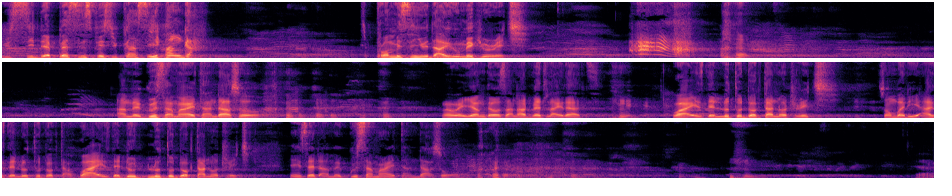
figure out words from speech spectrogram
You see the person's face, you can see hunger. He's promising you that he will make you rich. Ah! I'm a good Samaritan, that's all. when we were young, there was an advert like that. why is the lotto doctor not rich? Somebody asked the lotto doctor, why is the lotto doctor not rich? And he said, I'm a good Samaritan, that's all. yeah.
